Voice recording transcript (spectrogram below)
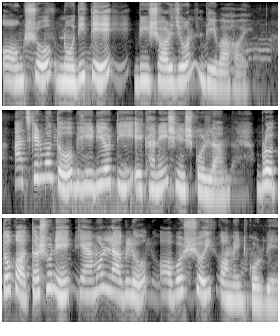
অংশ নদীতে বিসর্জন দেওয়া হয়। আজকের মতো ভিডিওটি এখানেই শেষ করলাম। ব্রত কথা শুনে কেমন লাগল অবশ্যই কমেন্ট করবেন।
